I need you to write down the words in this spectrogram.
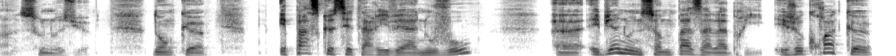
Hein, sous nos yeux. Donc, et parce que c'est arrivé à nouveau, eh bien, nous ne sommes pas à l'abri. Et je crois que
